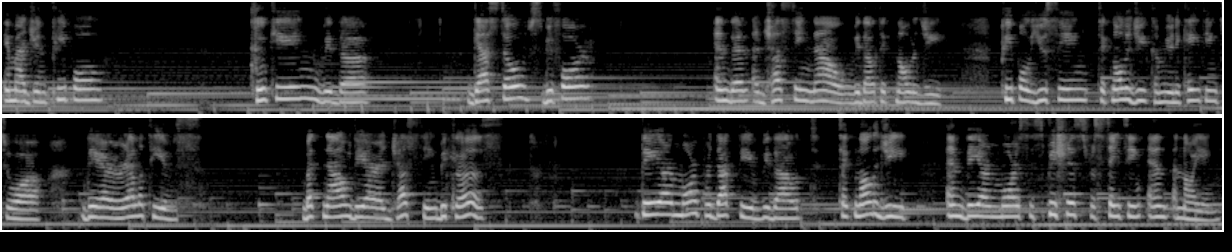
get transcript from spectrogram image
Imagine people cooking with the gas stoves before and then adjusting now without technology people using technology communicating to uh, their relatives. But now they are adjusting because they are more productive without technology and they are more suspicious, frustrating, and annoying.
